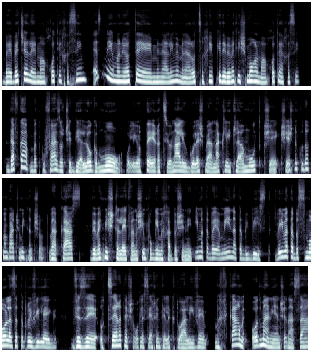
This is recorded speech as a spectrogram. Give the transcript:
בהיבט של מערכות יחסים, איזה מיומנויות מנהלים ומנהלות צריכים כדי באמת לשמור על מערכות היחסים? דווקא בתקופה הזאת שדיאלוג אמור להיות אה, רציונלי, הוא גולש בענק להתלהמות, כש, כשיש נקודות מבט שמתנגשות, והכעס באמת משתלט ואנשים פוגעים אחד בשני. אם אתה בימין, אתה ביביסט, ואם אתה בשמאל, אז אתה פריבילג. וזה עוצר את האפשרות לשיח אינטלקטואלי, ומחקר מאוד מעניין שנעשה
